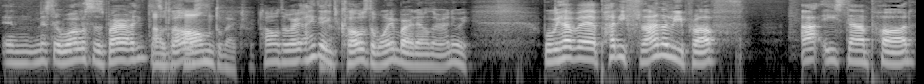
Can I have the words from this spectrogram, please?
in Mr. Wallace's bar. I think That that's was closed. home to Wexford. Home to- Wexford. I think they closed the wine bar down there anyway. But we have uh, Paddy Flannelly, Prof, at East End Pod.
